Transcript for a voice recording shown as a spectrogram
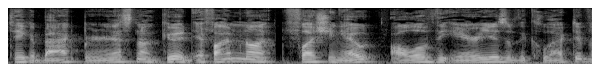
take a back burner. That's not good. If I'm not fleshing out all of the areas of the collective,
